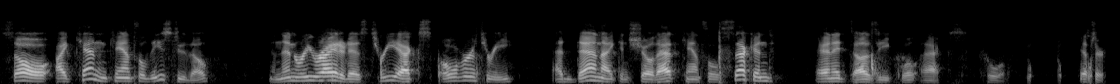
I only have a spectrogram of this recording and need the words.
So I can cancel these two though, and then rewrite it as 3x over 3, and then I can show that cancels second, and it does equal x. Cool. Yes, sir.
